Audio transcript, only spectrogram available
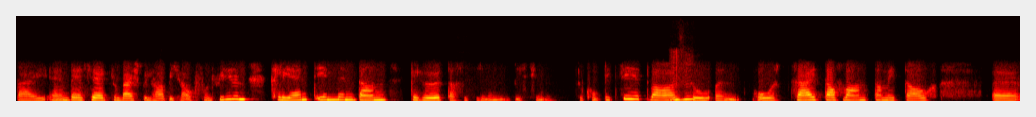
Bei MBSR zum Beispiel habe ich auch von vielen KlientInnen dann gehört, dass es ihnen ein bisschen zu kompliziert war, mhm. zu ein hoher Zeitaufwand damit auch äh,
